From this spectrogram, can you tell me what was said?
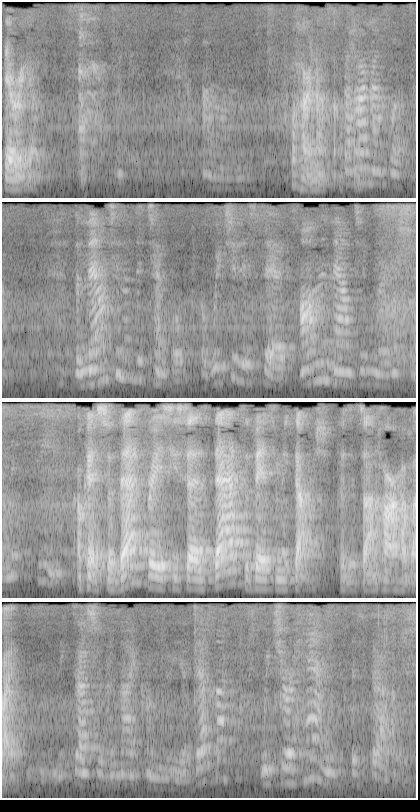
There we go. Um, Bahar Nachal. Bahar Nachlota. The mountain of the temple, of which it is said, on the mountain where Hashem is seen. Okay, so that phrase he says, that's the Beit HaMikdash, because it's on Har Havai. Mikdash Adonai Kom Yadecha, which your hands established.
